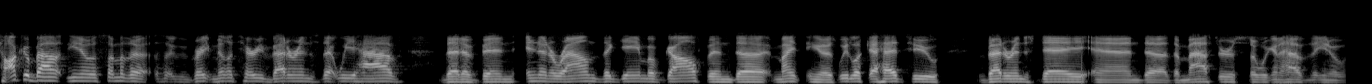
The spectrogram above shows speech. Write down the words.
talk about you know some of the great military veterans that we have that have been in and around the game of golf. And uh, you know, as we look ahead to Veterans Day and uh, the Masters, so we're going to have the, you know,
